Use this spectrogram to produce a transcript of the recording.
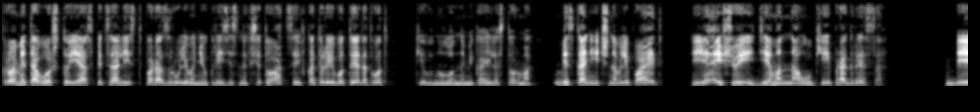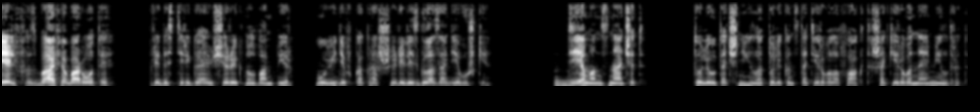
Кроме того, что я специалист по разруливанию кризисных ситуаций, в которые вот этот вот, кивнул он на Микаэля Сторма, бесконечно влипает, я еще и демон науки и прогресса. Бельф, сбавь обороты, предостерегающе рыкнул вампир, увидев, как расширились глаза девушки. Демон, значит, то ли уточнила, то ли констатировала факт шокированная Милдред.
